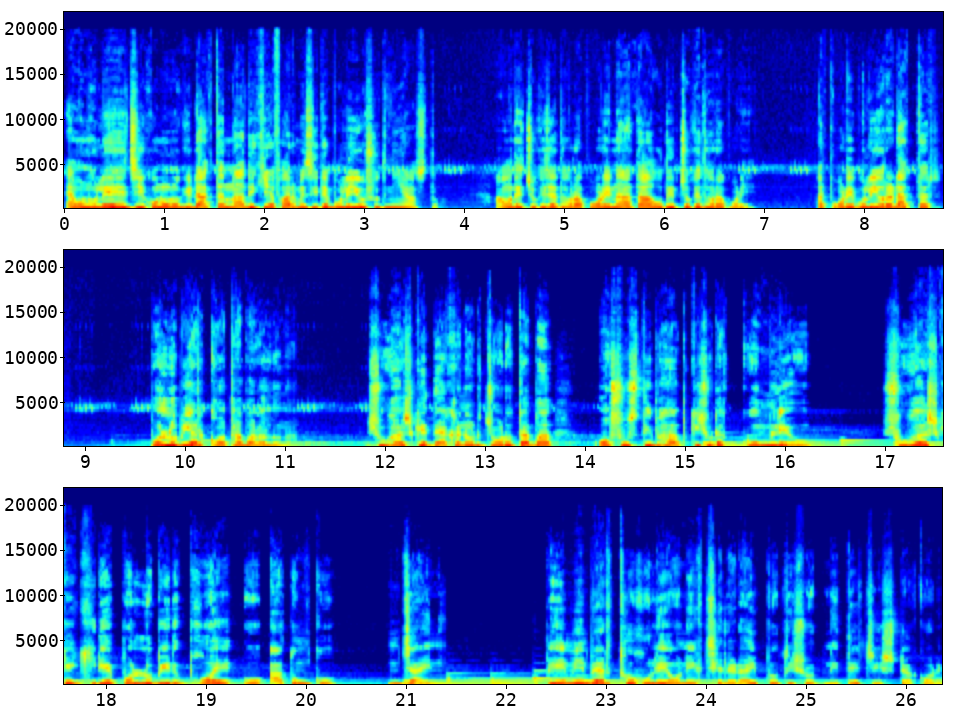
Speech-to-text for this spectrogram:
এমন হলে যে কোনো রোগী ডাক্তার না দেখিয়ে ফার্মেসিতে বলেই ওষুধ নিয়ে আসতো। আমাদের চোখে যা ধরা পড়ে না তা ওদের চোখে ধরা পড়ে। আর পরে বলেই ওরা ডাক্তার। পল্লবী আর কথা বাড়ালো না। সুহাসকে দেখানোর জড়তা বা অস্বস্তি ভাব কিছুটা কমলেও সুহাসকে ঘিরে পল্লবীর ভয় ও আতঙ্ক যায়নি। প্রেমে ব্যর্থ হলে অনেক ছেলেরাই প্রতিশোধ নিতে চেষ্টা করে।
